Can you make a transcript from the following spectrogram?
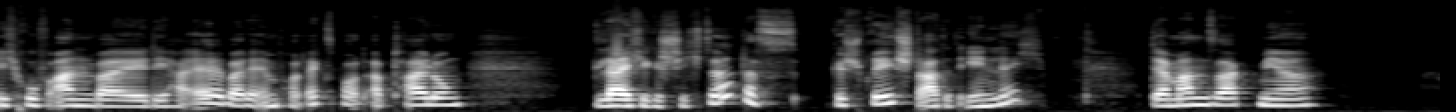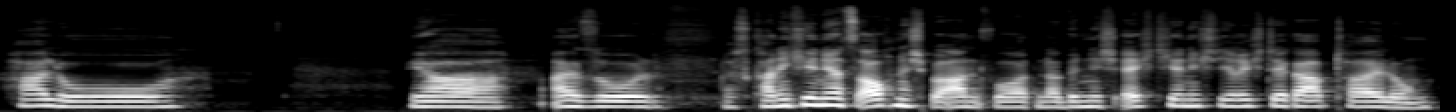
Ich rufe an bei DHL, bei der Import-Export-Abteilung. Gleiche Geschichte. Das Gespräch startet ähnlich. Der Mann sagt mir, hallo. Ja, also das kann ich Ihnen jetzt auch nicht beantworten. Da bin ich echt hier nicht die richtige Abteilung.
